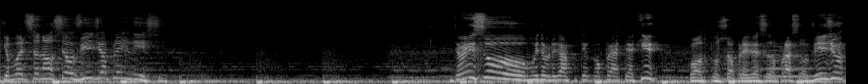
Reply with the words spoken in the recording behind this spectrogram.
que eu vou adicionar o seu vídeo à playlist. Então é isso, muito obrigado por ter acompanhado até aqui. Conto com sua presença no próximo vídeo.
